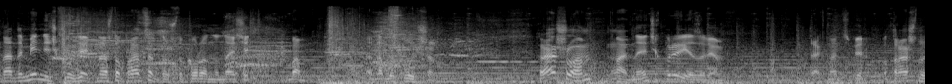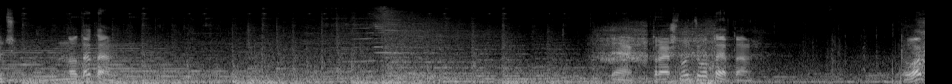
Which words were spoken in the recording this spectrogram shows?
Надо мельничку взять на 100%, чтобы урон наносить. Бам. Тогда будет лучше. Хорошо. Ладно, этих прирезали. Так, надо теперь потрошнуть вот это. Трошнуть вот это. Оп.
